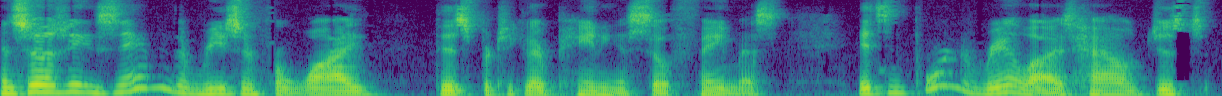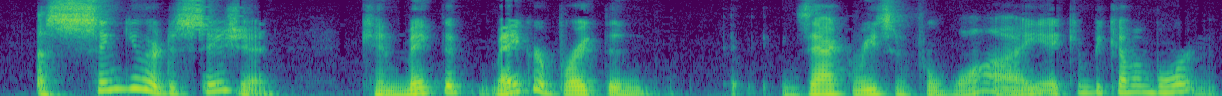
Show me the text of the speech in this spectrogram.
And so, as we examine the reason for why this particular painting is so famous, it's important to realize how just a singular decision can make the make or break the exact reason for why it can become important.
